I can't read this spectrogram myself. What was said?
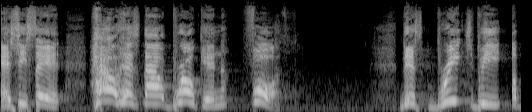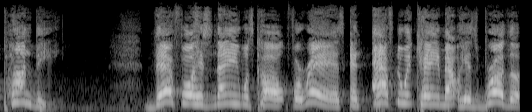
And she said, How hast thou broken forth? This breach be upon thee. Therefore, his name was called Pharez, and after it came out his brother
